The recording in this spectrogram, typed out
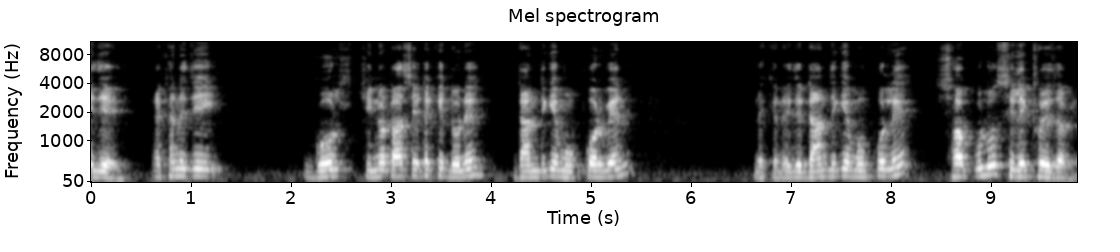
এই যে এখানে যেই গোল চিহ্নটা আছে, এটাকে ডোনে ডান দিকে মুভ করবেন। দেখেন, এই যে ডান দিকে মুভ করলে সবগুলো সিলেক্ট হয়ে যাবে।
